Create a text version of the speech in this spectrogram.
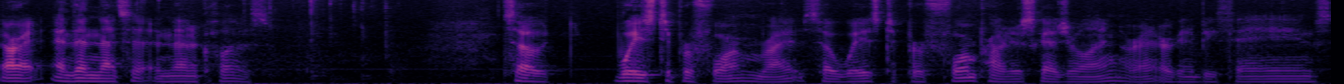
All right, and then that's it, and then a close. So ways to perform, right? So ways to perform project scheduling, right, are going to be things.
